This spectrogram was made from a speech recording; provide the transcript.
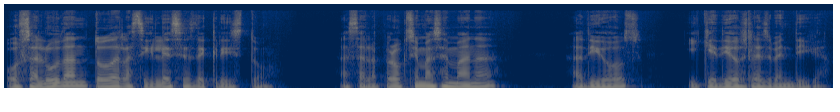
Os saludan todas las iglesias de Cristo. Hasta la próxima semana, adiós y que Dios les bendiga.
